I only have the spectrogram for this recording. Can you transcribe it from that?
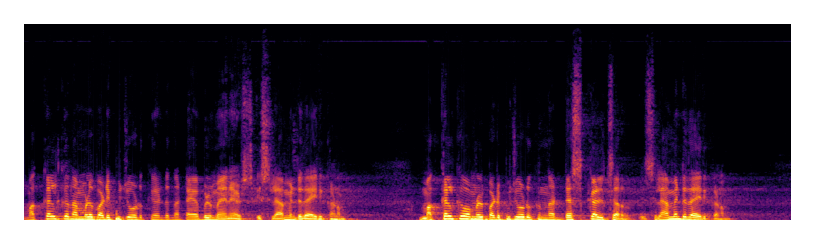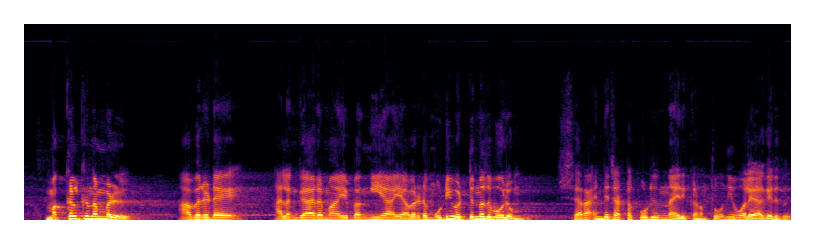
മക്കൾക്ക് നമ്മൾ പഠിപ്പിച്ചു കൊടുക്കേണ്ടുന്ന ടേബിൾ മാനേഴ്സ് ഇസ്ലാമിന്റെതായിരിക്കണം. മക്കൾക്ക് നമ്മൾ പഠിപ്പിച്ചു കൊടുക്കുന്ന ഡെസ്ക് കൾച്ചർ ഇസ്ലാമിന്റെതായിരിക്കണം. മക്കൾക്ക് നമ്മൾ അവരുടെ അലങ്കാരമായി ഭംഗിയായി അവരുടെ മുടി വെട്ടുന്നത് പോലും ഷെറാന്റെ ചട്ടക്കൂടിൽ നിന്നായിരിക്കണം. തോന്നിയ പോലെ ആകരുത്.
